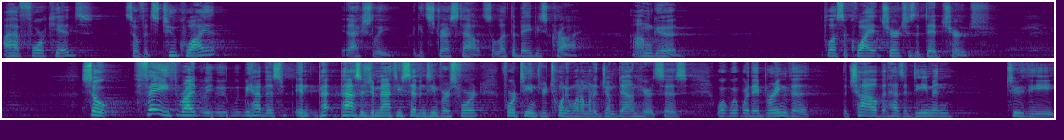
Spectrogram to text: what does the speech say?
I have four kids, so if it's too quiet, it actually, I get stressed out. So let the babies cry. I'm good. Plus, a quiet church is a dead church. So, faith, right? We, we have this in passage in Matthew 17, verse 14 through 21. I'm going to jump down here. It says, where, where they bring the, the child that has a demon to the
